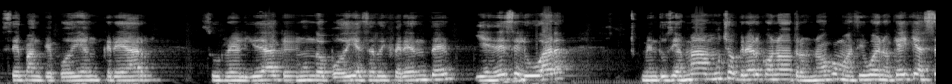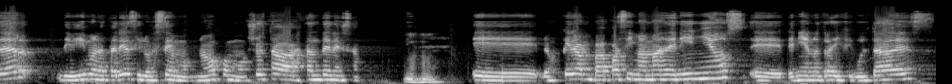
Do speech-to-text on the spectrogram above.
sepan que podían crear su realidad, que el mundo podía ser diferente. Y desde ese lugar me entusiasmaba mucho crear con otros, ¿no? Como decir, bueno, ¿qué hay que hacer? Dividimos las tareas y lo hacemos, ¿no? Como yo estaba bastante en esa. Eh, los que eran papás y mamás de niños eh, tenían otras dificultades,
